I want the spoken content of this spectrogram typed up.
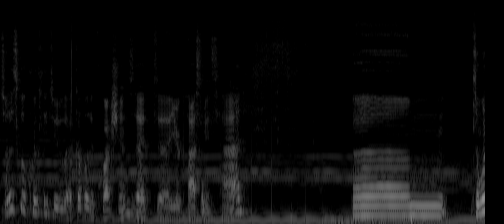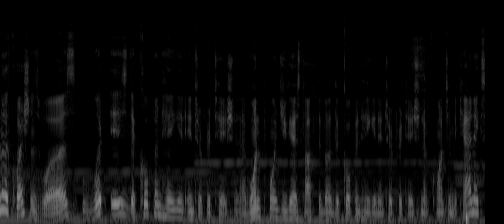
so let's go quickly to a couple of the questions that uh, your classmates had. Um, so one of the questions was, what is the Copenhagen interpretation? At one point, you guys talked about the Copenhagen interpretation of quantum mechanics.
